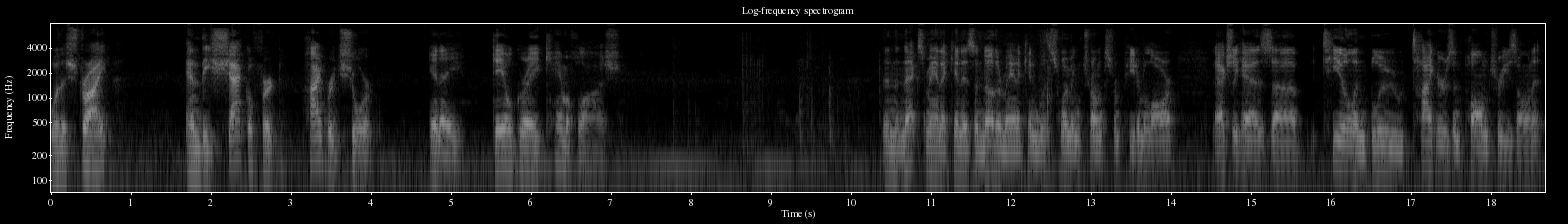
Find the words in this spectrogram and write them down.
with a stripe and the Shackelford hybrid short in a Gale Gray Camouflage. Then the next mannequin is another mannequin with swimming trunks from Peter Millar. It actually has uh, teal and blue tigers and palm trees on it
